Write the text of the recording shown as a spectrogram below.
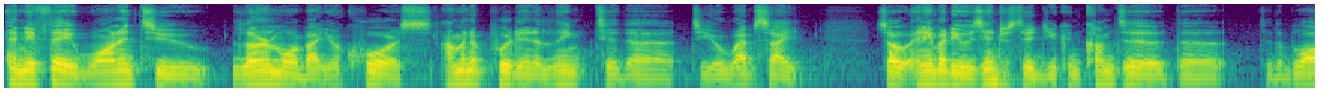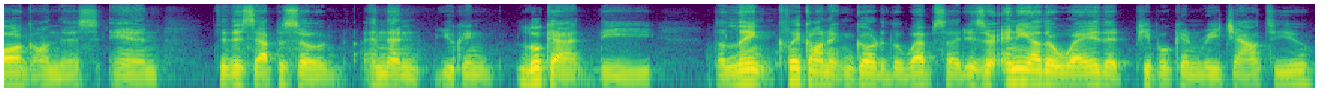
And if they wanted to learn more about your course, I'm going to put in a link to the to your website. So anybody who's interested, you can come to the to the blog on this and to this episode, and then you can look at the the link, click on it, and go to the website. Is there any other way that people can reach out to you?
